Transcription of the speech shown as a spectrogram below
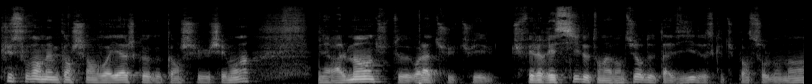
plus souvent même quand je suis en voyage que, quand je suis chez moi. Généralement, tu te, voilà, tu, fais le récit de ton aventure, de ta vie, de ce que tu penses sur le moment.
